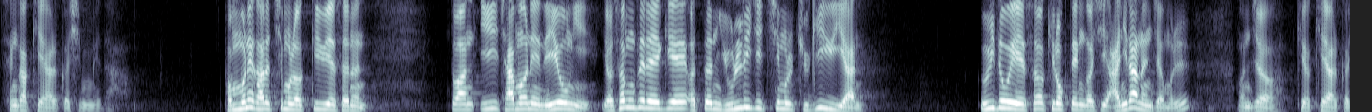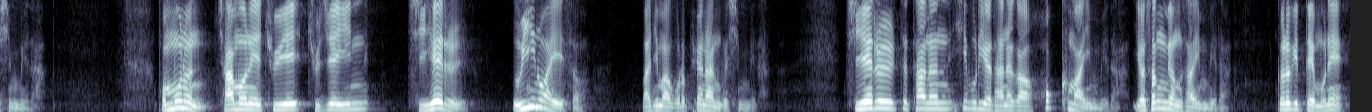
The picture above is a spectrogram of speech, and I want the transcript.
생각해야 할 것입니다. 본문의 가르침을 얻기 위해서는 또한 이 잠언의 내용이 여성들에게 어떤 윤리 지침을 주기 위한 의도에서 기록된 것이 아니라는 점을 먼저 기억해야 할 것입니다. 본문은 잠언의 주제 인 지혜를 의인화해서 마지막으로 표현한 것입니다. 지혜를 뜻하는 히브리어 단어가 호크마입니다. 여성 명사입니다. 그렇기 때문에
